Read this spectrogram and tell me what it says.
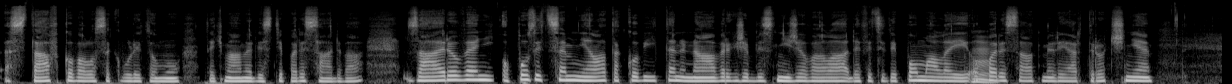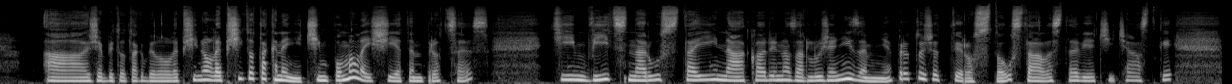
stávkovalo se kvůli tomu, teď máme 252. Zároveň opozice měla takový ten návrh, že by snižovala deficity pomaleji hmm. o 50 miliard ročně a že by to tak bylo lepší. No lepší to tak není. Čím pomalejší je ten proces, tím víc narůstají náklady na zadlužení země, protože ty rostou stále z té větší částky.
